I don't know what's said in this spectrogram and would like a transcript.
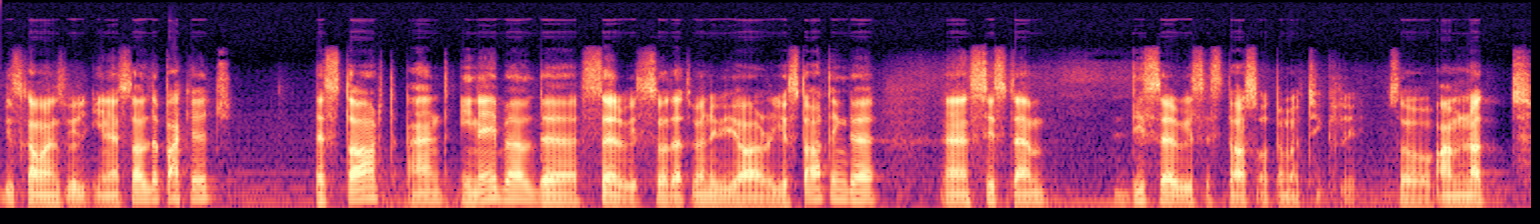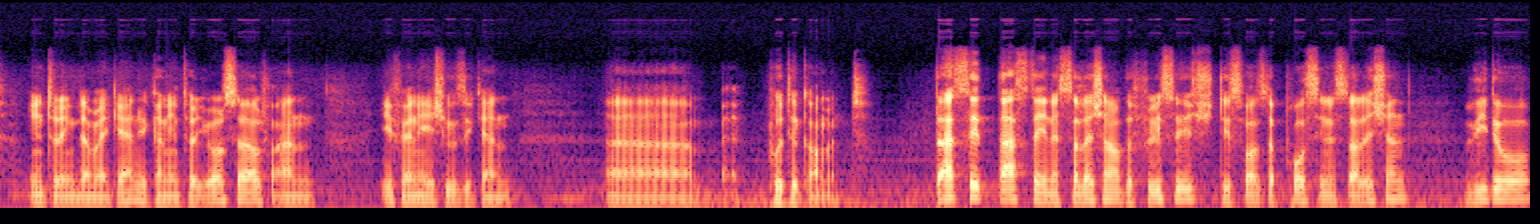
These commands will install the package, start and enable the service so that when we are restarting the uh, system, this service starts automatically. So I'm not entering them again. You can enter yourself and if any issues, you can uh, put a comment. That's it. That's the installation of the FreeSwitch. This was the post installation video.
